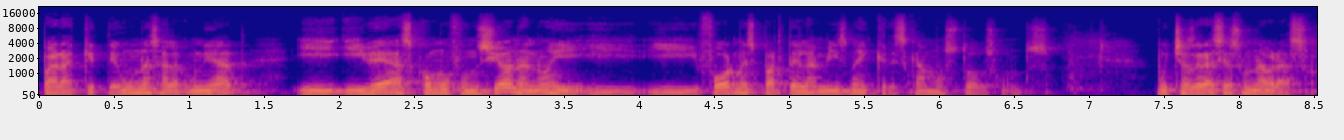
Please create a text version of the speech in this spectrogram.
para que te unas a la comunidad y, veas cómo funciona, ¿no? y formes parte de la misma y crezcamos todos juntos. Muchas gracias, un abrazo.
